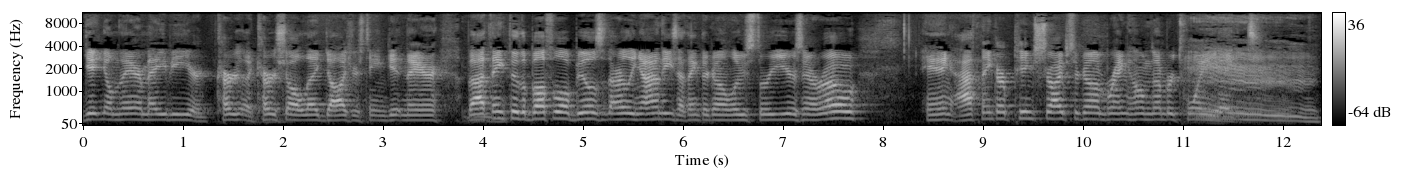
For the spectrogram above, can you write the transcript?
getting them there, maybe, or Kershaw led Dodgers team getting there. But I mm. think they're the Buffalo Bills of the early 90s. I think they're going to lose three years in a row. And I think our pinstripes are going to bring home number 28. Mm,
